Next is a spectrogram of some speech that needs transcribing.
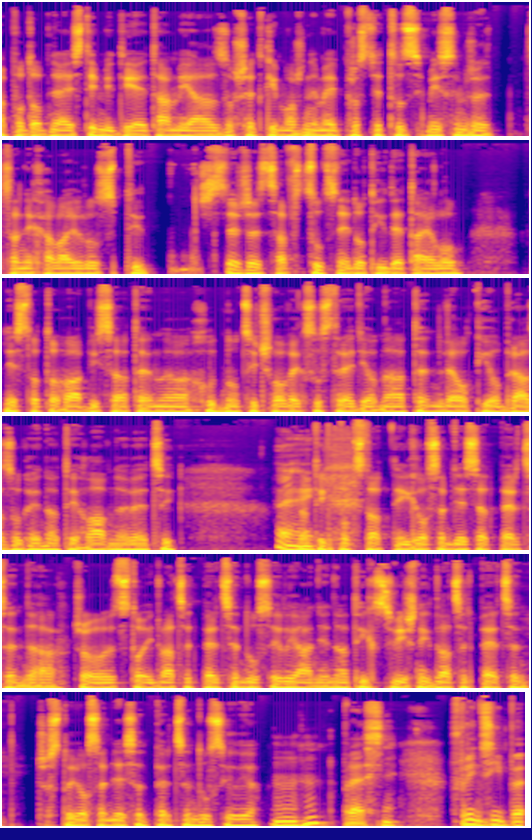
A podobne aj s tými dietami a so všetkým možným. Proste to si myslím, že sa nechávajú roz... že sa vcucne do tých detajlov Miesto toho, aby sa ten eh, chudnúci človek sústredil na ten veľký obrázok, aj na tie hlavné veci. Hej, na tých podstatných 80% a čo stojí 20% úsilia a nie na tých zvyšných 20%, čo stojí 80% úsilia. Mm-hmm, presne. V princípe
